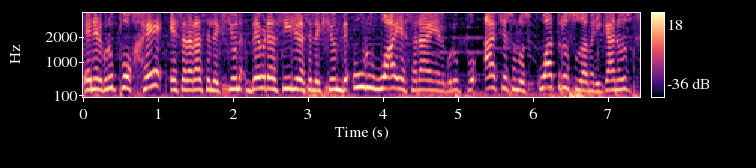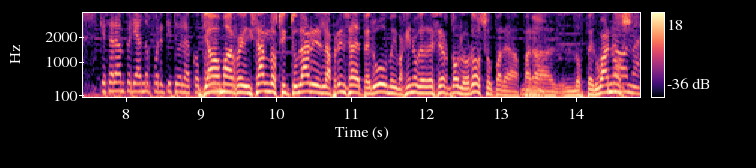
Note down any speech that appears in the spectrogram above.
En el grupo G estará la selección de Brasil y la selección de Uruguay estará en el grupo H. Son los cuatro sudamericanos que estarán peleando por el título de la Copa. Ya vamos a revisar los titulares de la prensa de Perú. Me imagino que debe ser doloroso para, para los peruanos. No,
